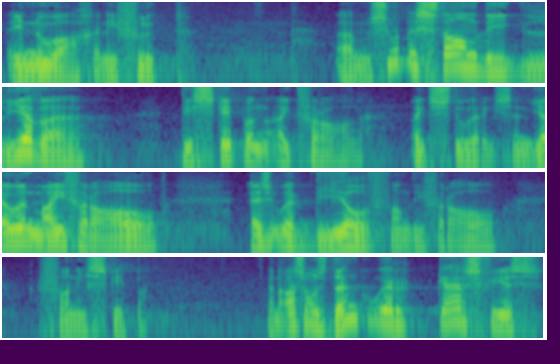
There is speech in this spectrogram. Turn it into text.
en Noag en die vloed. Ehm um, so bestaan die lewe die skepping uit verhale, uit stories. En jou en my verhaal is ook deel van die verhaal van die skepping. En as ons dink oor Kersfees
